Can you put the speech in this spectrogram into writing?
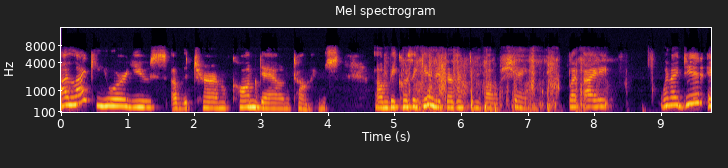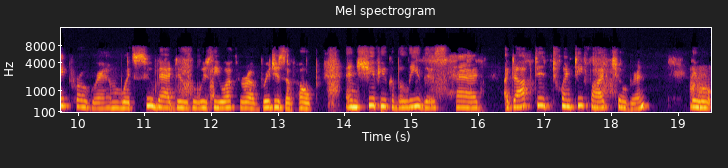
I like your use of the term calm down times um, because, again, it doesn't involve shame. But I, when I did a program with Sue Badeau, who is the author of Bridges of Hope, and she, if you could believe this, had adopted 25 children. They were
